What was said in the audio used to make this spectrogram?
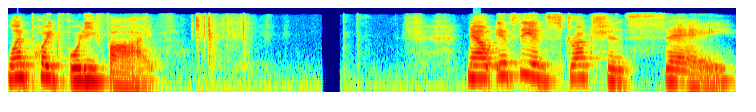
1.45 Now, if the instructions say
